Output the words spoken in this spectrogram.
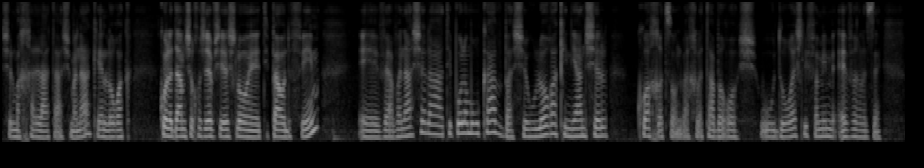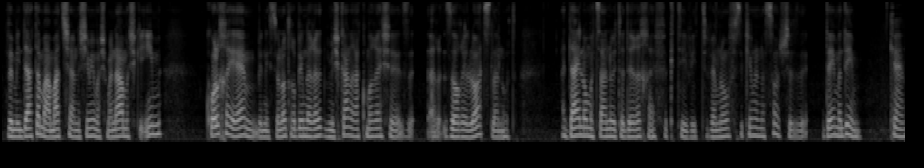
של מחלת ההשמנה, כן, לא רק כל אדם שחושב שיש לו אה, טיפה עודפים, אה, והבנה של הטיפול המורכב בה, שהוא לא רק עניין של כוח רצון והחלטה בראש, הוא דורש לפעמים מעבר לזה. ומידת המאמץ שאנשים עם השמנה משקיעים כל חייהם בניסיונות רבים לרדת במשקל, רק מראה שזו הרי לא עצלנות. עדיין לא מצאנו את הדרך האפקטיבית, והם לא מפסיקים לנסות, שזה די מדהים. כן,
